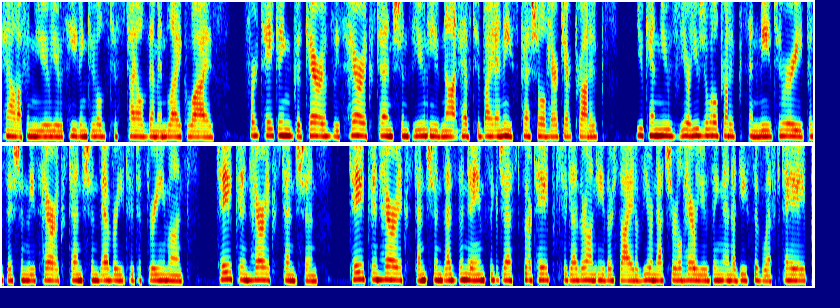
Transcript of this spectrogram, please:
how often you use heating tools to style them and likewise. For taking good care of these hair extensions you need not have to buy any special hair care products. You can use your usual products and need to reposition these hair extensions every 2 to 3 months. Tape in hair extensions. Tape in hair extensions, as the name suggests, are taped together on either side of your natural hair using an adhesive weft tape.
